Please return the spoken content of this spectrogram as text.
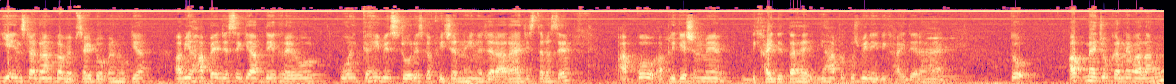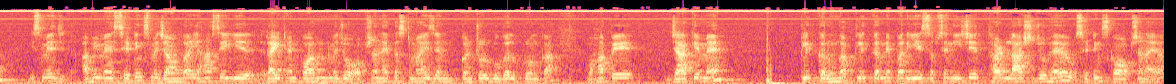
ये इंस्टाग्राम का वेबसाइट ओपन हो गया। अब यहाँ पे जैसे कि आप देख रहे हो, कोई कहीं भी स्टोरेज का फीचर नहीं नज़र आ रहा है, जिस तरह से आपको एप्लीकेशन में दिखाई देता है, यहाँ पर कुछ भी नहीं दिखाई दे रहा है। तो अब मैं जो करने वाला हूँ, इसमें अभी मैं सेटिंग्स में जाऊँगा, यहाँ से ये राइट हैंड कॉर्नर में जो ऑप्शन है customize and control Google Chrome का, वहाँ पे जाके मैं क्लिक करूँगा। क्लिक करने पर ये सबसे नीचे थर्ड लास्ट जो है सेटिंग्स का ऑप्शन आया।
